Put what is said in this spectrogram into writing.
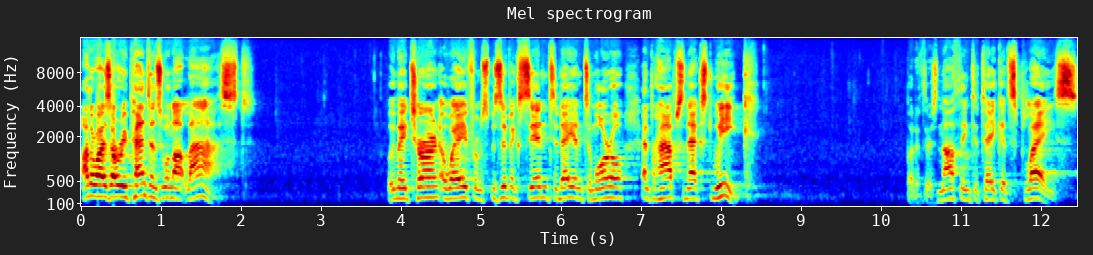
Otherwise, our repentance will not last. We may turn away from specific sin today and tomorrow and perhaps next week. But if there's nothing to take its place,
